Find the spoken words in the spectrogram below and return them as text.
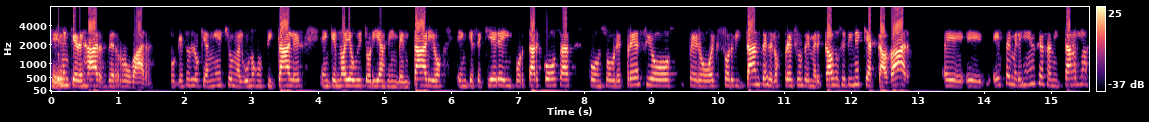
tienen que dejar de robar porque eso es lo que han hecho en algunos hospitales, en que no hay auditorías de inventario, en que se quiere importar cosas con sobreprecios, pero exorbitantes de los precios de mercado. Se tiene que acabar eh, eh, esta emergencia sanitaria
